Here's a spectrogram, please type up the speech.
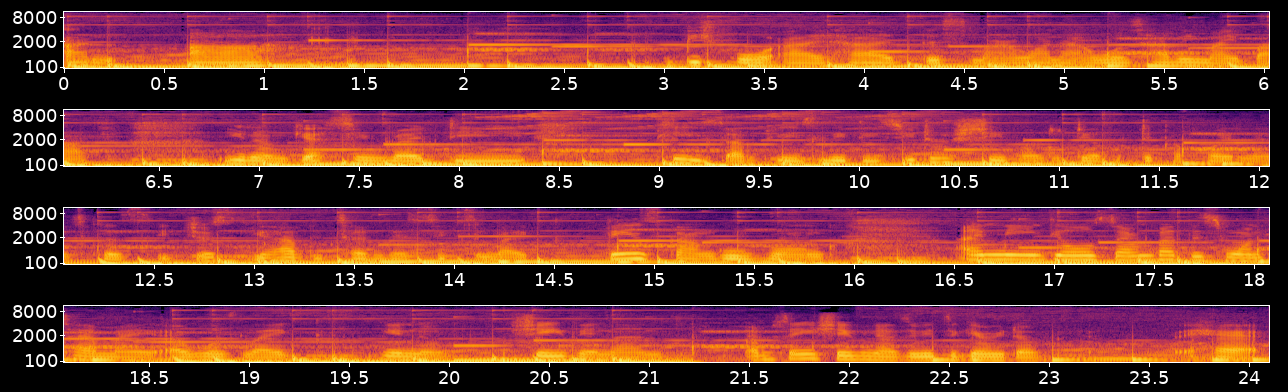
an hour before I had this marijuana. I was having my bath, you know, getting ready. Please and please, ladies, you don't shave on the day of a dick appointment because it just you have the tendency to like things can go wrong I mean, was I remember this one time I, I was like, you know, shaving and I'm saying shaving as a way to get rid of hair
